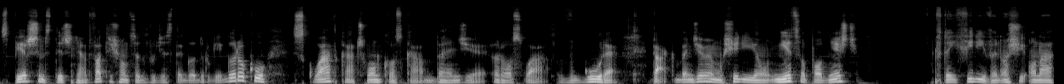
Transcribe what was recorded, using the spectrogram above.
z 1 stycznia 2022 roku składka członkowska będzie rosła w górę. Tak, będziemy musieli ją nieco podnieść w tej chwili wynosi ona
